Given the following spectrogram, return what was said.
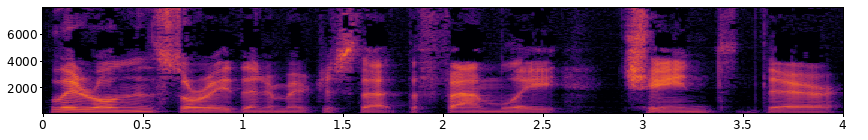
Later on in the story, then emerges that the family chained their,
